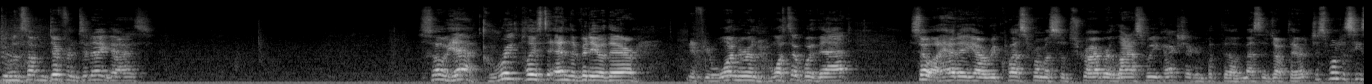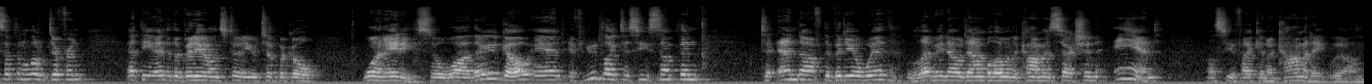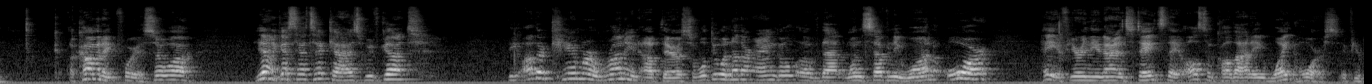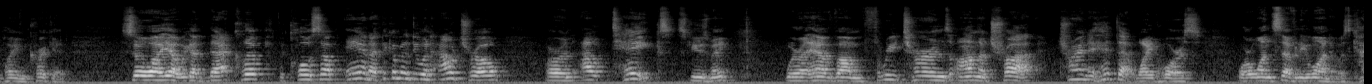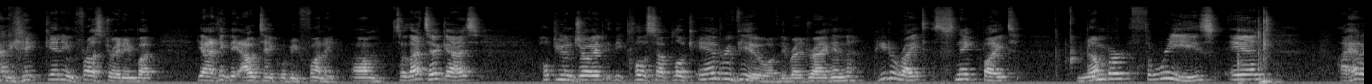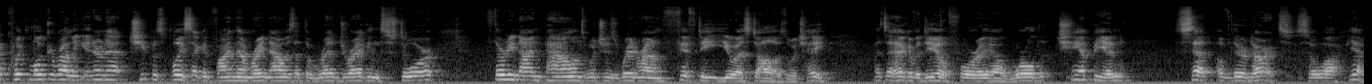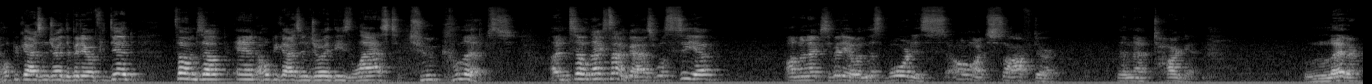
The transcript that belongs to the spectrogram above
Doing something different today, guys. So yeah, great place to end the video there. If you're wondering what's up with that. So I had a uh, request from a subscriber last week. Actually, I can put the message up there. Just wanted to see something a little different at the end of the video instead of your typical 180. So uh, there you go. And if you'd like to see something to end off the video with, let me know down below in the comments section. And I'll see if I can accommodate um, accommodate for you. So uh, yeah, I guess that's it, guys. We've got the other camera running up there, so we'll do another angle of that 171. Or, hey, if you're in the United States, they also call that a white horse if you're playing cricket. So uh, yeah, we got that clip, the close-up, and I think I'm going to do an outro or an outtakes, excuse me, where I have um, three turns on the trot trying to hit that white horse or 171. It was kind of getting frustrating, but yeah, I think the outtake will be funny. Um, so that's it, guys. Hope you enjoyed the close-up look and review of the Red Dragon Peter Wright Snakebite number threes. And I had a quick look around the internet. Cheapest place I could find them right now is at the Red Dragon store. 39 pounds, which is right around 50 US dollars, which, hey, that's a heck of a deal for a, a uh, world champion set of their darts. So, uh, yeah, hope you guys enjoyed the video. If you did, thumbs up, and hope you guys enjoyed these last two clips. Until next time, guys, we'll see you on the next video. And this board is so much softer than that target. Later.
